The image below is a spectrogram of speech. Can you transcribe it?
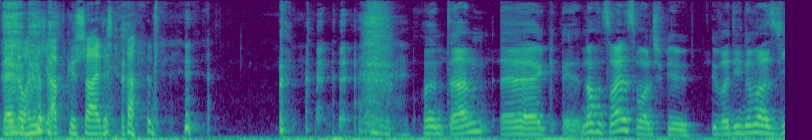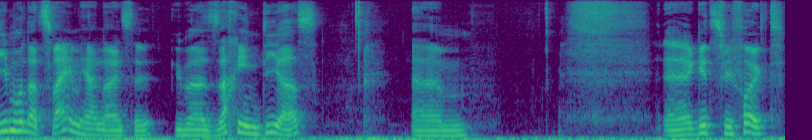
wer noch nicht abgeschaltet hat. Und dann äh, noch ein zweites Wortspiel über die Nummer 702 im Herreneinzel, über Sachin Diaz. Ähm, äh, es wie folgt.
